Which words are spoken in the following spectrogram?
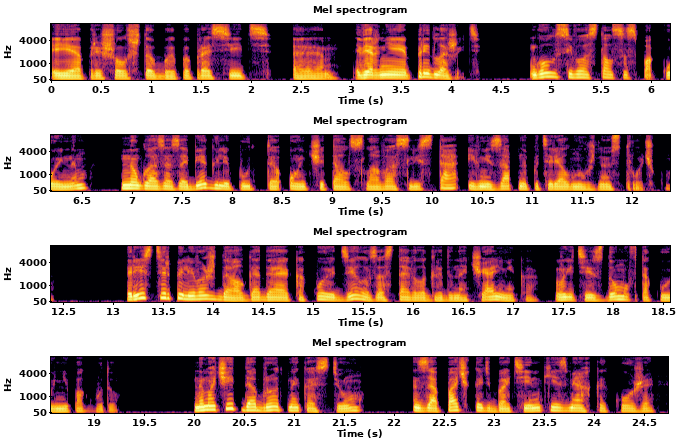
«Я пришел, чтобы попросить... Э, вернее, предложить». Голос его остался спокойным, но глаза забегали, будто он читал слова с листа и внезапно потерял нужную строчку. Рис терпеливо ждал, гадая, какое дело заставило градоначальника выйти из дома в такую непогоду. Намочить добротный костюм, запачкать ботинки из мягкой кожи —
